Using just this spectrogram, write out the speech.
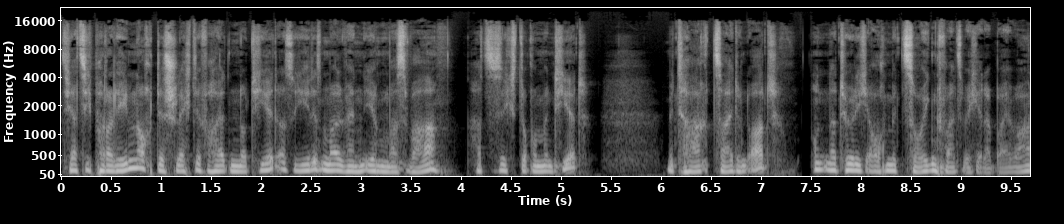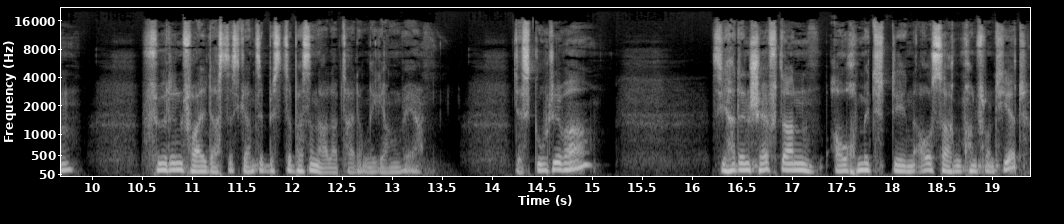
Sie hat sich parallel noch das schlechte Verhalten notiert, also jedes Mal, wenn irgendwas war, hat sie sich dokumentiert, mit Tag, Zeit und Ort und natürlich auch mit Zeugen, falls welche dabei waren, für den Fall, dass das Ganze bis zur Personalabteilung gegangen wäre. Das Gute war, Sie hat den Chef dann auch mit den Aussagen konfrontiert,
